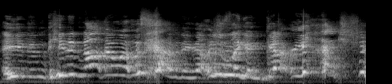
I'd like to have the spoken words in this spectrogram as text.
And he didn't he did not know what was happening. That was just like a gut reaction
